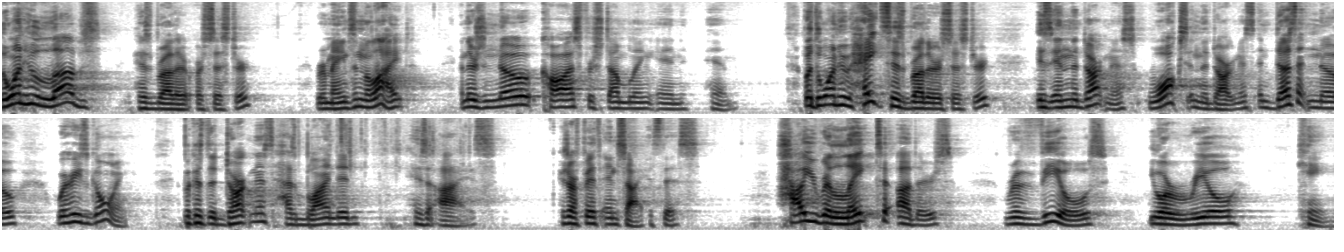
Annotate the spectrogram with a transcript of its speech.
The one who loves his brother or sister remains in the light, and there's no cause for stumbling in him. But the one who hates his brother or sister is in the darkness, walks in the darkness, and doesn't know where he's going because the darkness has blinded his eyes. Here's our fifth insight it's this how you relate to others reveals your real king.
